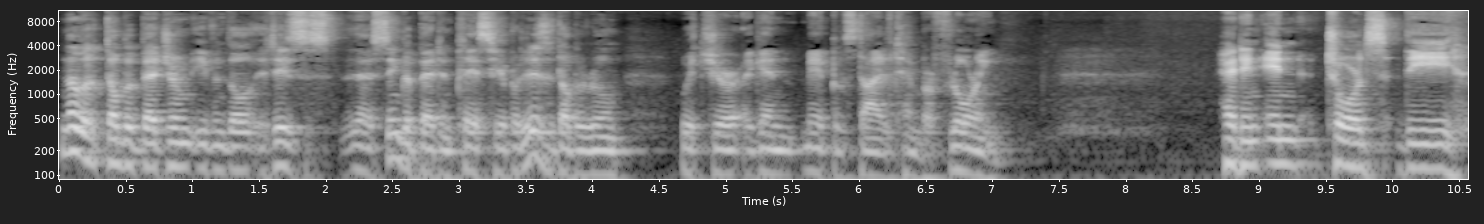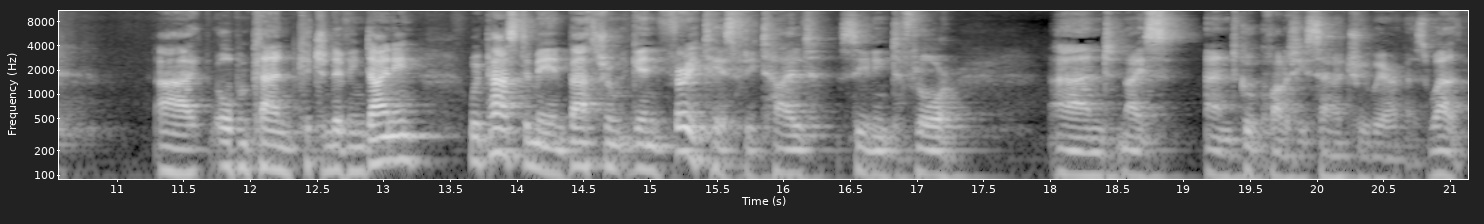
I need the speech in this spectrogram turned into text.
another double bedroom. Even though it is a single bed in place here, but it is a double room with your again maple style timber flooring heading in towards the uh, open plan kitchen living dining. We pass the main bathroom, again very tastefully tiled ceiling to floor and nice and good quality sanitary ware as well.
